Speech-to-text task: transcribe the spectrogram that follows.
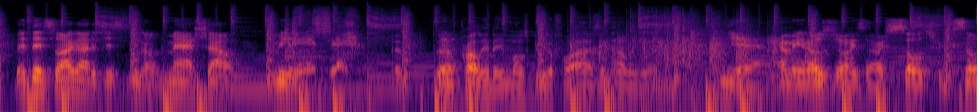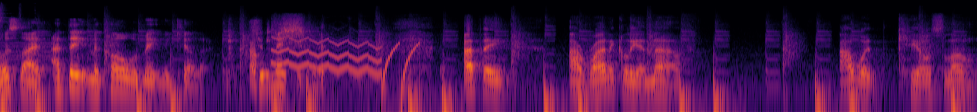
but then so I gotta just you know mash out Mila. Uh, probably the most beautiful eyes in Hollywood. Yeah, I mean those joints are sultry. So it's like I think Nicole would make me kill her. She would make me kill her. I think, ironically enough, I would kill Sloan.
